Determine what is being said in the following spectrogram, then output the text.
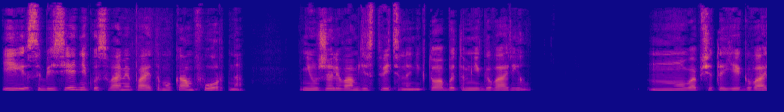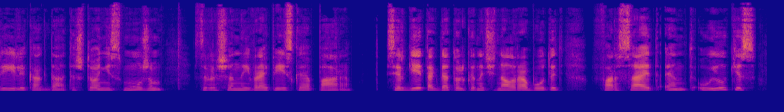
«И собеседнику с вами поэтому комфортно. Неужели вам действительно никто об этом не говорил?» «Ну, вообще-то ей говорили когда-то, что они с мужем совершенно европейская пара. Сергей тогда только начинал работать в Форсайт энд Уилкис —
